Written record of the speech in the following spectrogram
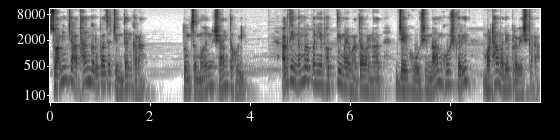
स्वामींच्या अथांग रूपाचं चिंतन करा. तुमचं मन शांत होईल. अगदी नम्रपणे भक्तिमय वातावरणात जयघोष नामघोष करीत मठामध्ये प्रवेश करा.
